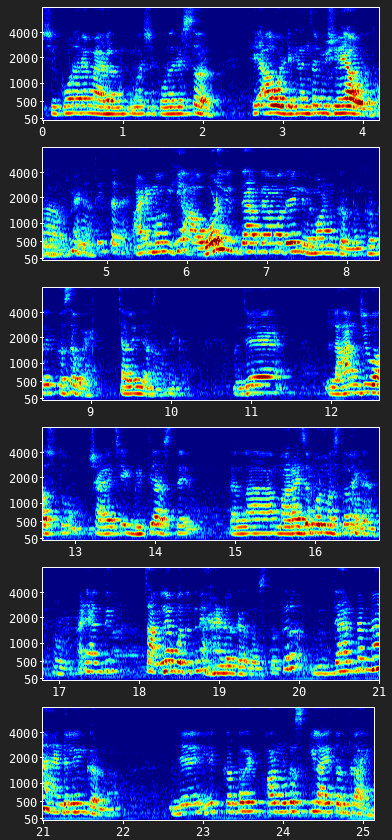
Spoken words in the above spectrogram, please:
शिकवणाऱ्या मॅडम किंवा शिकवणारे सर हे आवडले की त्यांचा विषय आवडतो नाही ते का. आणि मग ही आवड विद्यार्थ्यामध्ये निर्माण करणं खरं तर एक कसं आहे चॅलेंज असतं नाही का? म्हणजे लहान जीव असतो शाळेची एक भीती असते त्यांना मारायचं पण नसतं नाही हो. का आणि अगदी चांगल्या पद्धतीने हँडल करत असतं. तर विद्यार्थ्यांना हँडलिंग करणं म्हणजे एक करता एक फार मोठं स्किल आहे तंत्र आहे.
